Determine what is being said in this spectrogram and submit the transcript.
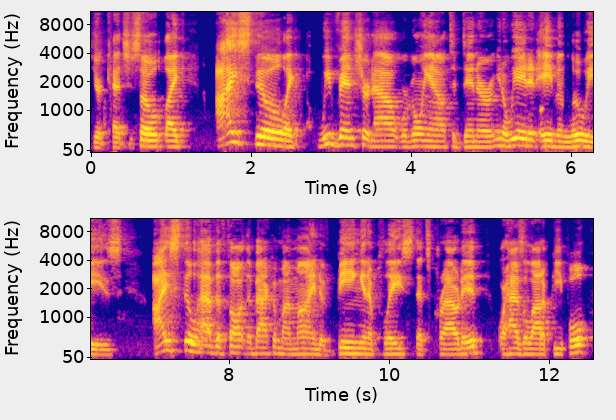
you're catching. So like I still like we ventured out, we're going out to dinner. You know, we ate at Abe and Louie's. I still have the thought in the back of my mind of being in a place that's crowded or has a lot of people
